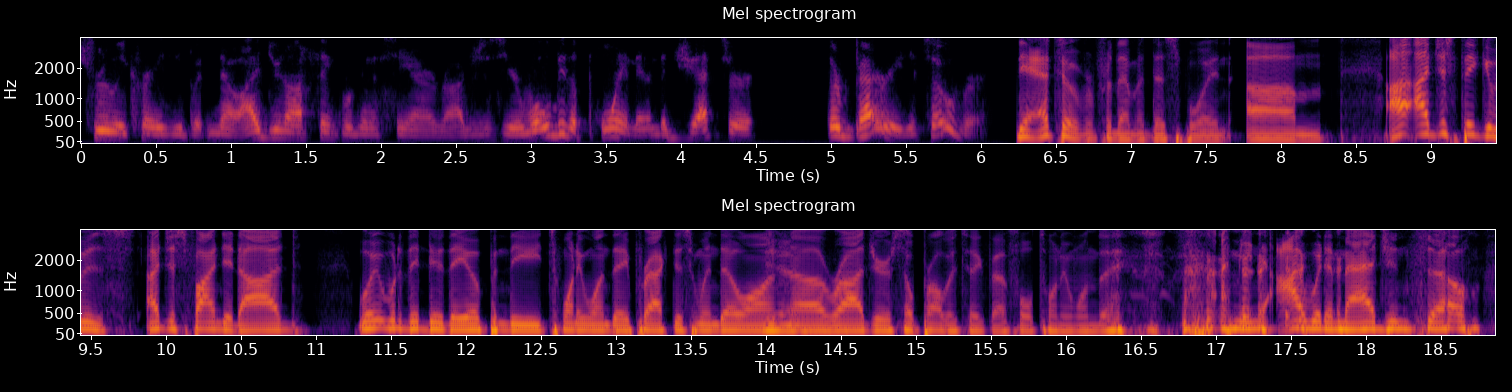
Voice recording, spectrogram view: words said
truly crazy. But no, I do not think we're going to see Aaron Rodgers this year. What will be the point, man? The Jets are they're buried. It's over. Yeah, it's over for them at this point. Um, I, I just think it was. I just find it odd. What, what did they do? They opened the 21 day practice window on Yeah. uh, Rodgers. He'll probably take that full 21 days. I mean, I would imagine so.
